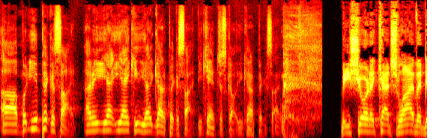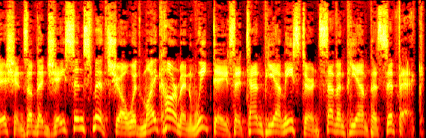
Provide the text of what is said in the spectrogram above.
Uh, but you pick a side. I mean, Yankee, you got to pick a side. You can't just go. You got to pick a side. Be sure to catch live editions of The Jason Smith Show with Mike Harmon weekdays at 10 p.m. Eastern, 7 p.m. Pacific.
